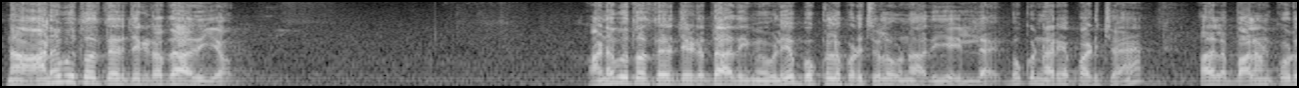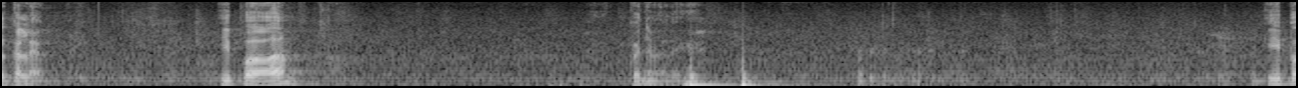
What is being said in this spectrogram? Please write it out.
நான் அனுபவத்தில் தெரிஞ்சுக்கிட்டதான் அதிகம். அனுபவத்தை தெரிஞ்சுக்கிட்டு தான் அதிகமாக ஒழிய புக்கில் படித்ததில் ஒன்றும் அதிகம் இல்லை. புக்கு நிறைய படித்தேன் அதில் பலன் கொடுக்கல. இப்போ கொஞ்சம் விலகு இப்போ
